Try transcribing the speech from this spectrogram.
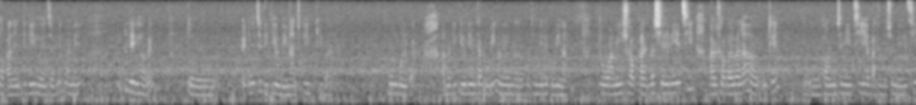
সকালের দিকেই হয়ে যাবে মানে একটু দেরি হবে। তো এটা হচ্ছে দ্বিতীয় দিন, আজকে কী বার? মঙ্গলবার। আমরা দ্বিতীয় দিনটা করি মানে প্রথম দিনে করি না। তো আমি সব কাজ বাজ সেরে নিয়েছি, আর সকালবেলা উঠে ঘর মুছে নিয়েছি, বাসন টাসন মেরেছি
